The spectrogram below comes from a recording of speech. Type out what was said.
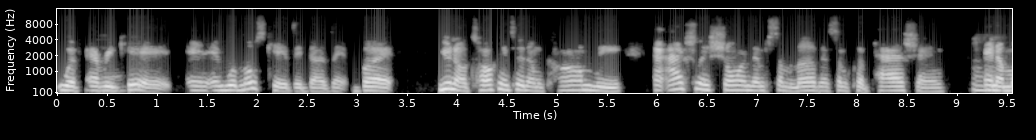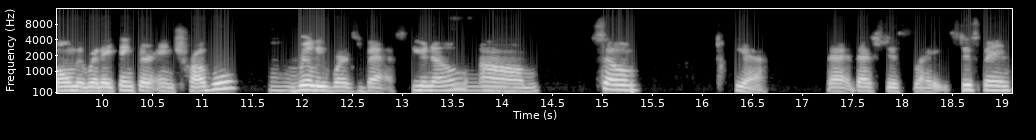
with every kid. And, and with most kids, it doesn't. But, you know, talking to them calmly and actually showing them some love and some compassion mm-hmm. in a mm-hmm. moment where they think they're in trouble mm-hmm. really works best, you know? Mm-hmm. Um, so yeah, that that's just like it's just been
